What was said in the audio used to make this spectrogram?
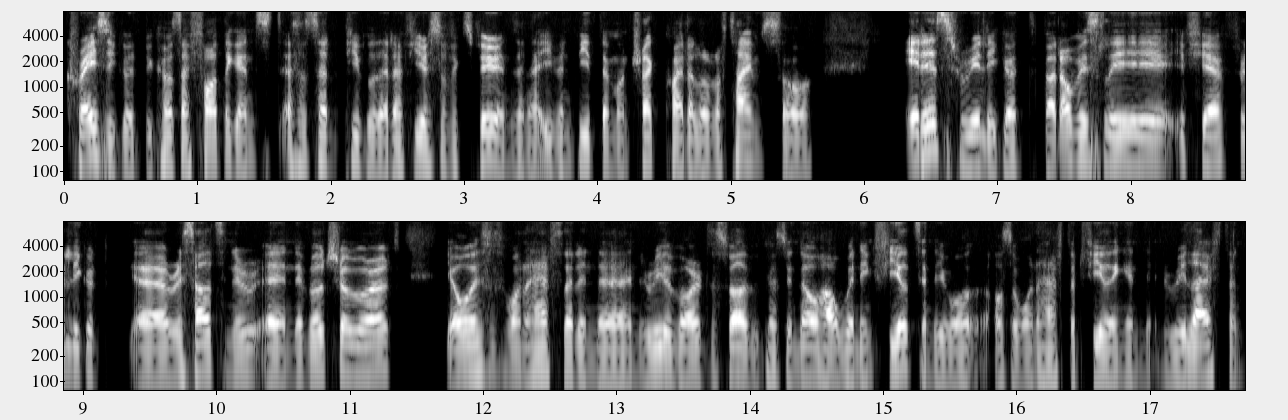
crazy good because I fought against, as I said, people that have years of experience, and I even beat them on track quite a lot of times. So it is really good. But obviously, if you have really good uh, results in the in the virtual world, you always want to have that in the, in the real world as well because you know how winning feels, and you also want to have that feeling in, in real life. Then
